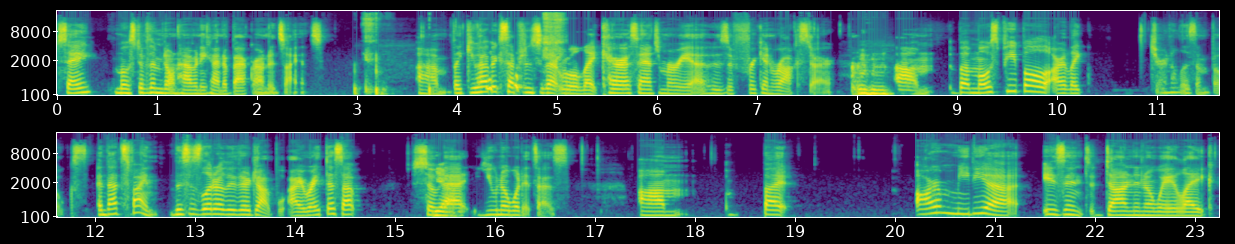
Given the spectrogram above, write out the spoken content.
say most of them don't have any kind of background in science. Um, like you have exceptions to that rule like cara santa maria who's a freaking rock star. Mm-hmm. um, but most people are like journalism folks. And that's fine. This is literally their job. I write this up so yeah. that you know what it says. Um, but our media isn't done in a way like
